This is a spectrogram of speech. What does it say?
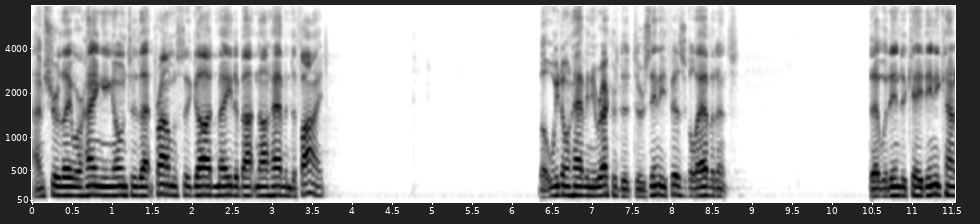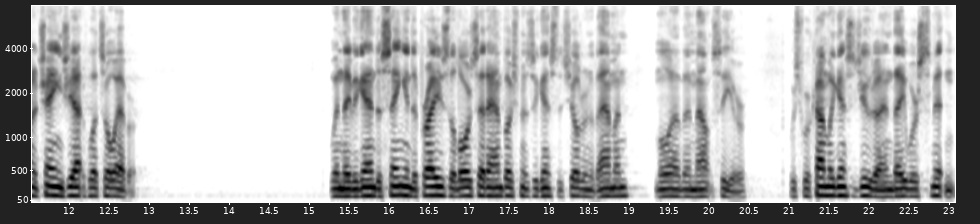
I'm sure they were hanging on to that promise that God made about not having to fight. But we don't have any record that there's any physical evidence that would indicate any kind of change yet whatsoever. When they began to sing and to praise, the Lord set ambushments against the children of Ammon, Moab, and Mount Seir which were come against Judah, and they were smitten.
